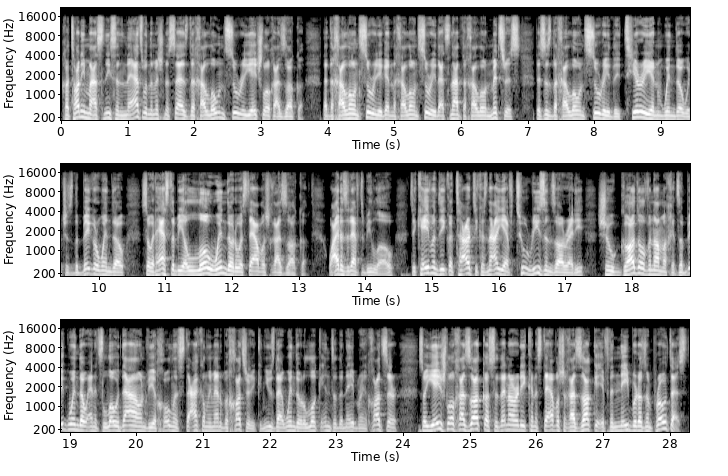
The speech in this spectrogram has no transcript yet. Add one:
katani masnis, and that's what the Mishnah says, the chalon suri yesh lo chazaka, that the chalon suri, again, the chalon suri, that's not the chalon mitzris, this is the chalon suri, the Tyrian window, which is the bigger window, so it has to be a low window to establish chazaka. Why does it have to be low? To because now you have two reasons already. Shu it's a big window and it's low down, you can use that window to look into the neighboring chotzer, so yesh lo chazaka, so then already can establish a chazaka if the neighbor doesn't protest.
